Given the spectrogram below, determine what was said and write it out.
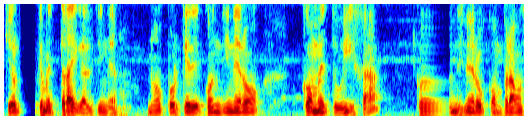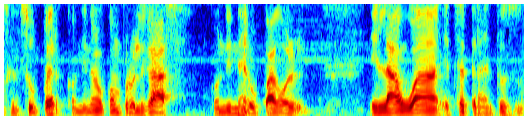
quiero que me traigas dinero, ¿no? Porque con dinero come tu hija, con dinero compramos el súper, con dinero compro el gas, con dinero pago el, agua, etcétera. Entonces,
